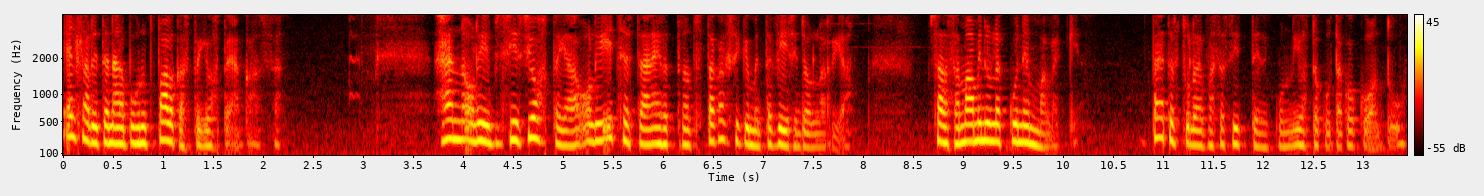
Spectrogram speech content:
Elsa oli tänään puhunut palkasta johtajan kanssa. Hän oli siis johtaja, oli itsestään ehdottanut 125 dollaria. Saan samaa minulle kuin Emmallekin. Päätös tulee vasta sitten, kun johtokunta kokoontuu.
